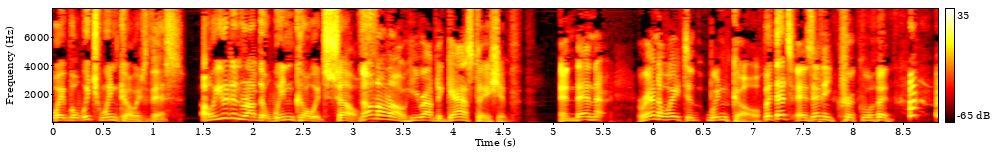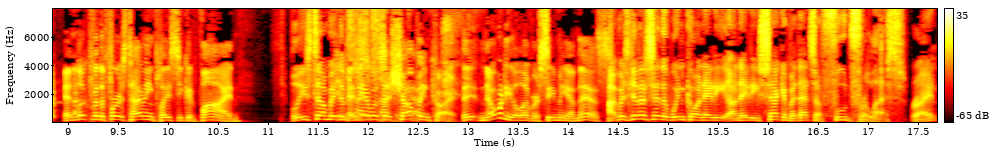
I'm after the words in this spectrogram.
Wait, but which Winco is this? Oh, he didn't rob the Winco itself. No, no, no. He robbed a gas station and then ran away to Winco. But that's as any crook would, and looked for the first hiding place he could find. Please tell me And it was a shopping cart. They- Nobody will ever see me on this. I was going to say the Winco on 80 on 82nd, but that's a food for less, right?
